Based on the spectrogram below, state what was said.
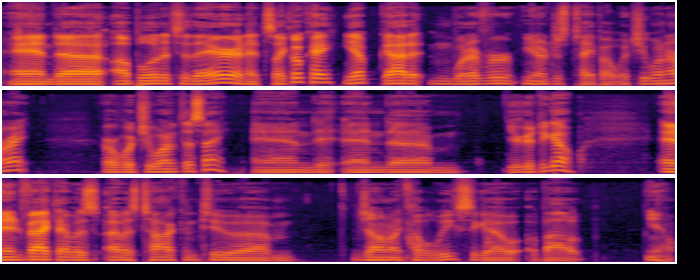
and uh, upload it to there. And it's like, okay, yep, got it. And whatever, you know, just type out what you want to write or what you want it to say, and and um, you're good to go. And in fact, I was I was talking to um, a gentleman a couple weeks ago about you know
